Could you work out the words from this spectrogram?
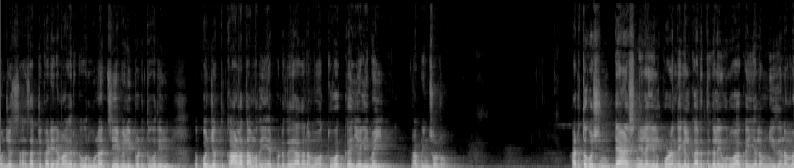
கொஞ்சம் ச சற்று கடினமாக இருக்குது ஒரு உணர்ச்சியை வெளிப்படுத்துவதில் கொஞ்சம் காலதாமதம் ஏற்படுது. அதை நம்ம துவக்க எளிமை அப்படின்னு சொல்கிறோம் அடுத்த கொஷின் டேஷ் நிலையில் குழந்தைகள் கருத்துக்களை உருவாக்க இயலும். இது நம்ம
